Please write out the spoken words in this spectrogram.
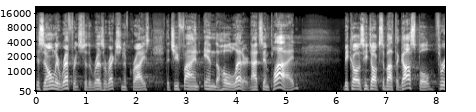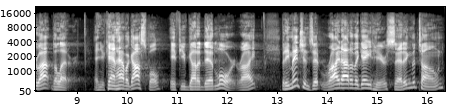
This is the only reference to the resurrection of Christ that you find in the whole letter. Now, it's implied because he talks about the gospel throughout the letter. And you can't have a gospel if you've got a dead Lord, right? But he mentions it right out of the gate here, setting the tone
